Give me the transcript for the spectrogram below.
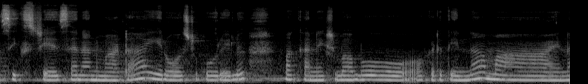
సిక్స్ చేశాను అనమాట ఈ రోస్ట్ పూరీలు. మా కనీష్ బాబు ఒకటి తిన్నా మా ఆయన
